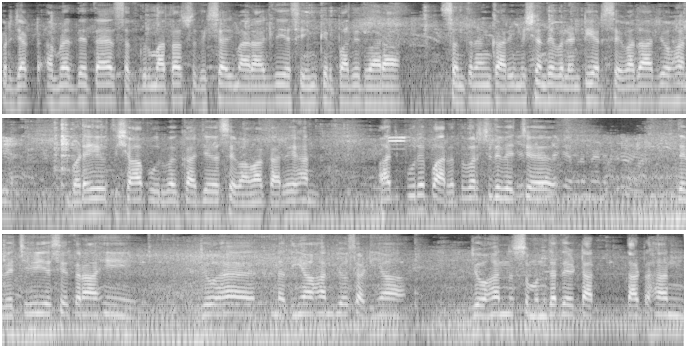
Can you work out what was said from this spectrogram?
ਪ੍ਰੋਜੈਕਟ ਅੰਮ੍ਰਿਤ ਦੇ ਤਹਿਤ ਸਤਿਗੁਰੂ ਮਾਤਾ ਸੁਦੀਕਸ਼ਾ ਜੀ ਮਹਾਰਾਜ ਦੀ ਅਸੀਮ ਕਿਰਪਾ ਦੇ ਦੁਆਰਾ ਸੰਤਰੰਗਕਾਰੀ ਮਿਸ਼ਨ ਦੇ ਵਲੰਟੀਅਰ ਸੇਵਾਦਾਰ ਜੋ ਹਨ, ਬੜੇ ਹੀ ਉਤਸ਼ਾਹਪੂਰਵਕ ਅੱਜ ਸੇਵਾਵਾਂ ਕਰ ਰਹੇ ਹਨ। ਅੱਜ ਪੂਰੇ ਭਾਰਤ ਵਰਸ਼ ਦੇ ਵਿੱਚ ਦੇ ਵਿੱਚ ਹੀ ਇਸੇ ਤਰ੍ਹਾਂ ਹੀ ਜੋ ਹੈ ਨਦੀਆਂ ਹਨ ਜੋ ਸਾਡੀਆਂ, ਜੋ ਹਨ ਸਮੁੰਦਰ ਦੇ ਤੱਟ ਤੱਟ ਹਨ,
